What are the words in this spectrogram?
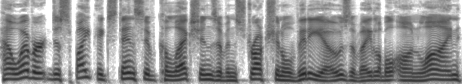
However, despite extensive collections of instructional videos available online,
